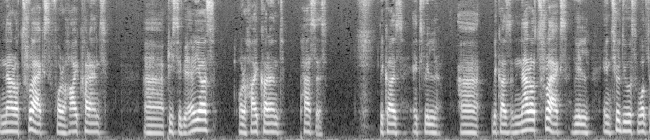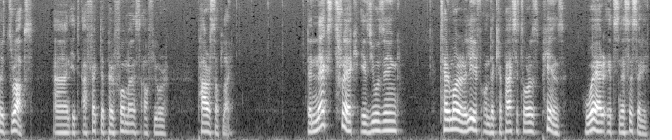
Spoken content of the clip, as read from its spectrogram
narrow tracks for high current uh, PCB areas or high current passes because it will uh, because narrow tracks will introduce voltage drops and it affect the performance of your power supply. The next trick is using thermal relief on the capacitor's pins where it's necessary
